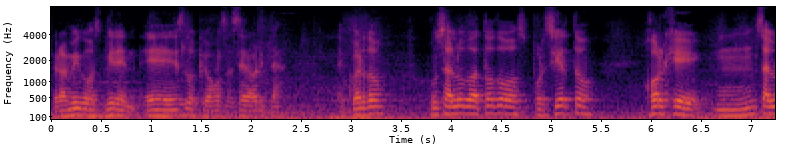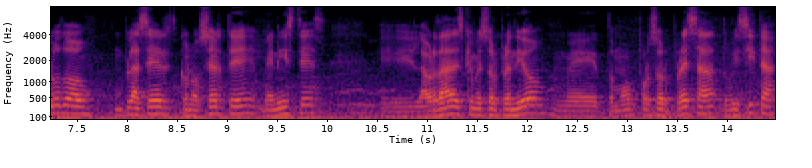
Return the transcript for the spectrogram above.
pero amigos, miren, es lo que vamos a hacer ahorita. ¿De acuerdo? Un saludo a todos, por cierto. Jorge, un saludo, un placer conocerte, veniste. Eh, la verdad es que me sorprendió, me tomó por sorpresa tu visita.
